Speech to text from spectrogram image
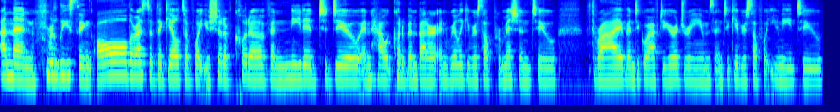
And then releasing all the rest of the guilt of what you should have, could have, and needed to do, and how it could have been better, and really give yourself permission to thrive and to go after your dreams and to give yourself what you need to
